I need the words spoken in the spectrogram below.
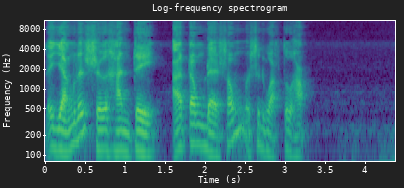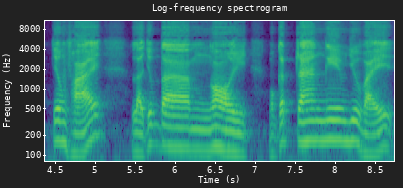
để dẫn đến sự hành trì ở trong đời sống và sinh hoạt tu học chứ không phải là chúng ta ngồi một cách trang nghiêm như vậy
